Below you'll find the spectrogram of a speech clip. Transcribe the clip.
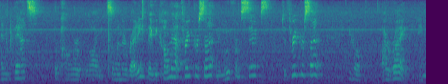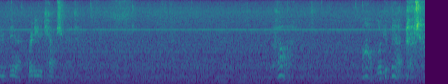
And that's the power of blogging. So when they're ready, they become that 3% and they move from 6 to 3%. You go, all right, and you're there, ready to capture it. Huh look at that.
